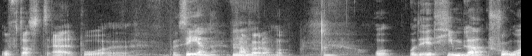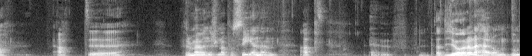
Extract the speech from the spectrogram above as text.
oftast är på, eh, på en scen framför dem. Och, och det är ett himla show att eh, för de här människorna på scenen att, eh, att göra det här, om de,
